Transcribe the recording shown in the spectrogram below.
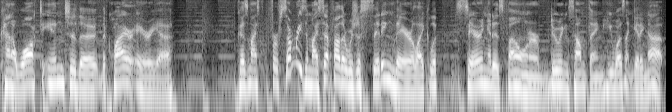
kind of walked into the the choir area because my for some reason my stepfather was just sitting there, like look staring at his phone or doing something. He wasn't getting up,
